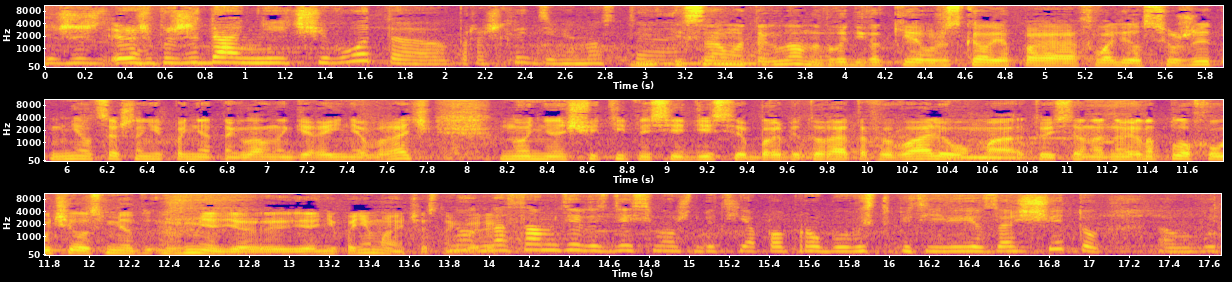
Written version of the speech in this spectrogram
в ожидании чего-то прошли 90 И, и самое-то главное, вроде как я уже сказал, я похвалил сюжет, мне вот совершенно непонятно. Главная героиня врач, но не ощутить на себе действия барбитуратов и валиума. То есть она, наверное, плохо училась в, мед, в меди. Я не понимаю, честно ну, говоря. На самом деле здесь, может быть, я попробую выступить ее защиту. Вот,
